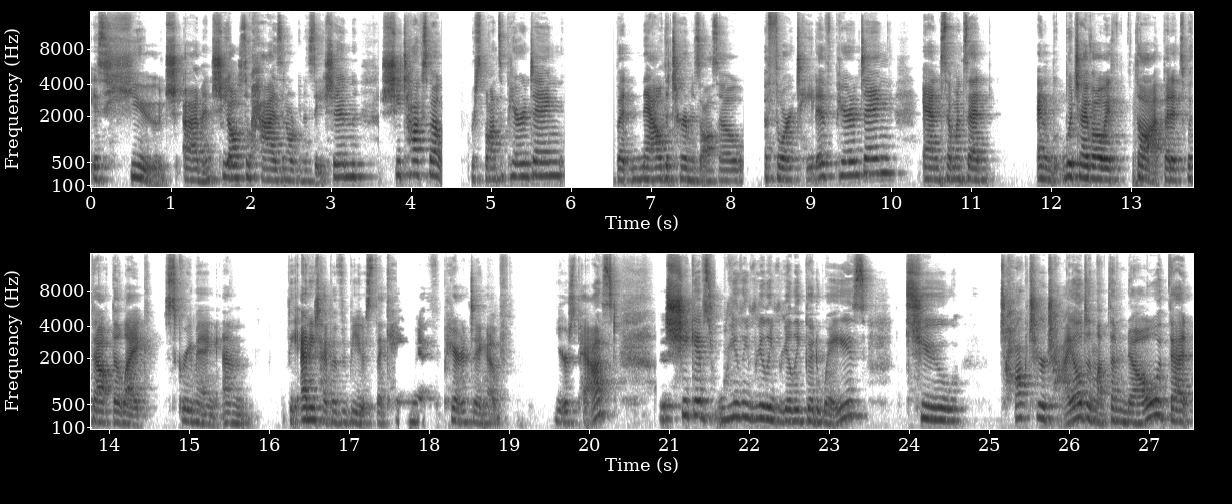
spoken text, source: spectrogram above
is huge. Um, and she also has an organization. She talks about responsive parenting, but now the term is also authoritative parenting. And someone said, and which I've always thought, but it's without the like screaming and the any type of abuse that came with parenting of years past. She gives really, really, really good ways to talk to your child and let them know that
